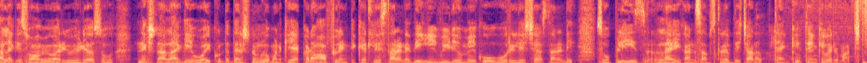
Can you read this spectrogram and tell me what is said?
అలాగే స్వామివారి వీడియోస్ నెక్స్ట్ అలాగే వైకుంఠ దర్శనంలో మనకి ఎక్కడ ఆఫ్లైన్ టికెట్లు ఇస్తారనేది ఈ వీడియో మీకు రిలీజ్ చేస్తానండి. So please like and subscribe the channel thank you thank you very much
